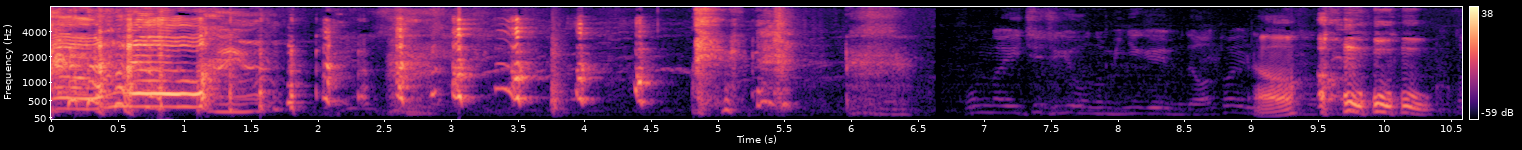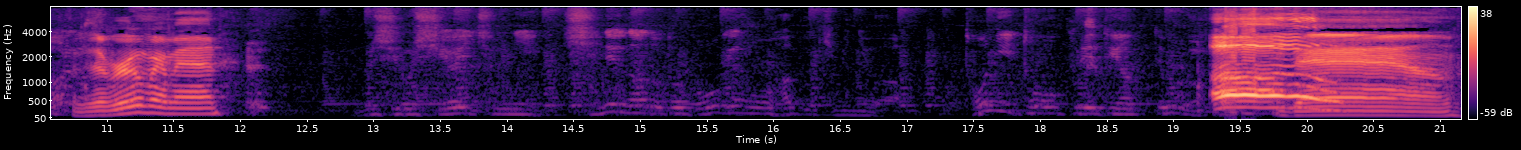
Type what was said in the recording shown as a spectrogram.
Oh no! oh. oh. The rumor, man. Oh! Damn.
